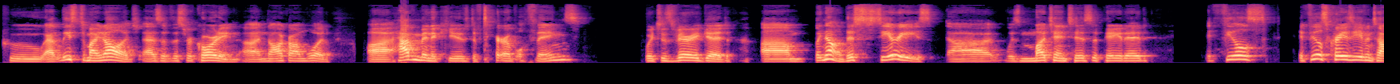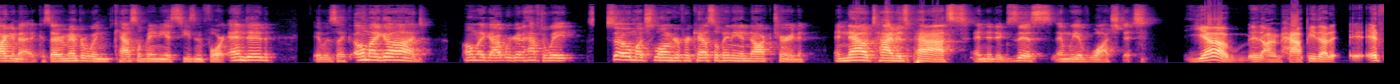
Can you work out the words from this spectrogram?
who, at least to my knowledge, as of this recording, uh, knock on wood, uh, haven't been accused of terrible things, which is very good. Um, but no, this series uh, was much anticipated. It feels it feels crazy even talking about it because I remember when Castlevania season four ended, it was like, oh my god, oh my god, we're gonna have to wait so much longer for Castlevania Nocturne. And now time has passed and it exists and we have watched it. yeah, I'm happy that it, it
